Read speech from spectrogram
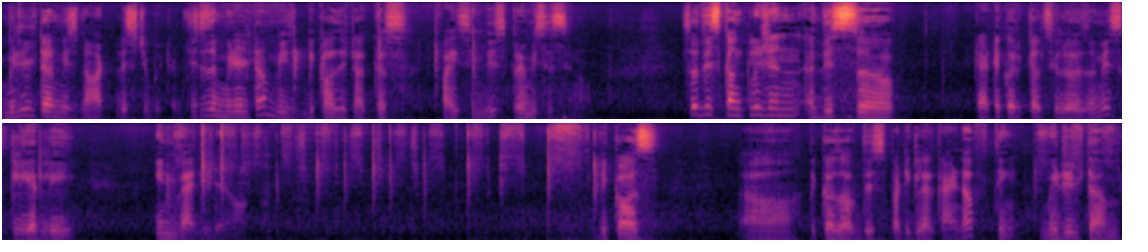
middle term is not distributed. This is the middle term because it occurs twice in these premises and all. So this conclusion uh, this uh, categorical syllogism is clearly invalid and all. Because uh, because of this particular kind of thing. Middle term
